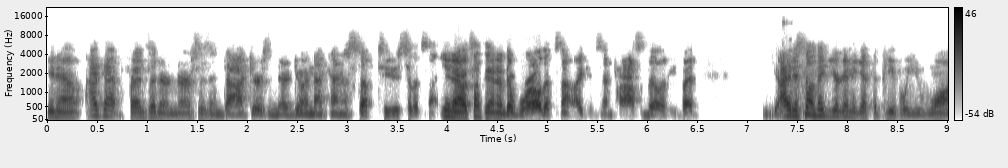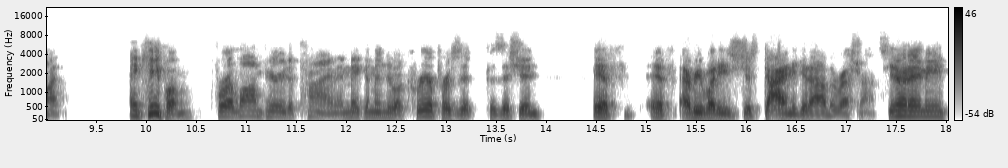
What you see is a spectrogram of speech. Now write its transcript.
You know, I've got friends that are nurses and doctors and they're doing that kind of stuff too. So it's not, you know, it's not the end of the world. It's not like it's an impossibility, but I just don't think you're going to get the people you want and keep them for a long period of time and make them into a career position if if everybody's just dying to get out of the restaurants. You know what I mean?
